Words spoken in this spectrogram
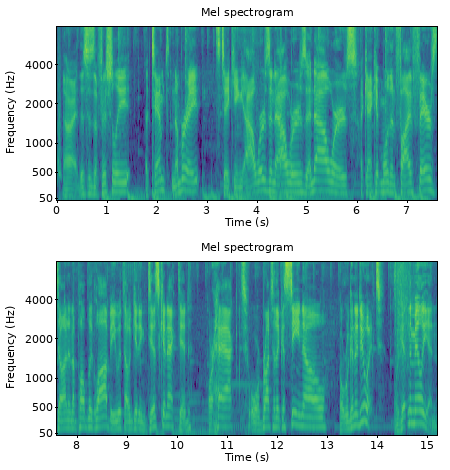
All right, this is officially attempt number eight. It's taking hours and hours and hours. I can't get more than five fares done in a public lobby without getting disconnected or hacked or brought to the casino. But we're gonna do it. We're getting the million.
